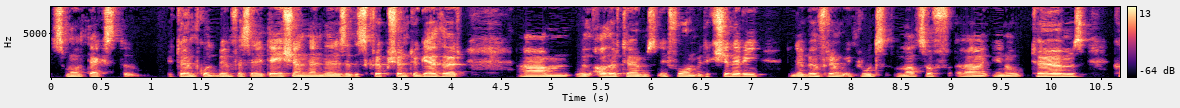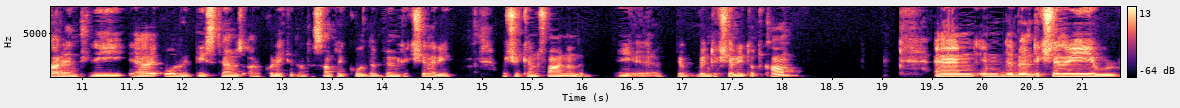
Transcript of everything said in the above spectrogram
small text, a term called BIM facilitation, then there is a description together um, with other terms, they form a dictionary. The BIM framework includes lots of, uh, you know, terms. Currently, uh, all of these terms are collected under something called the BIM dictionary, which you can find on the uh, bimdictionary.com. And in the BIM dictionary, you will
